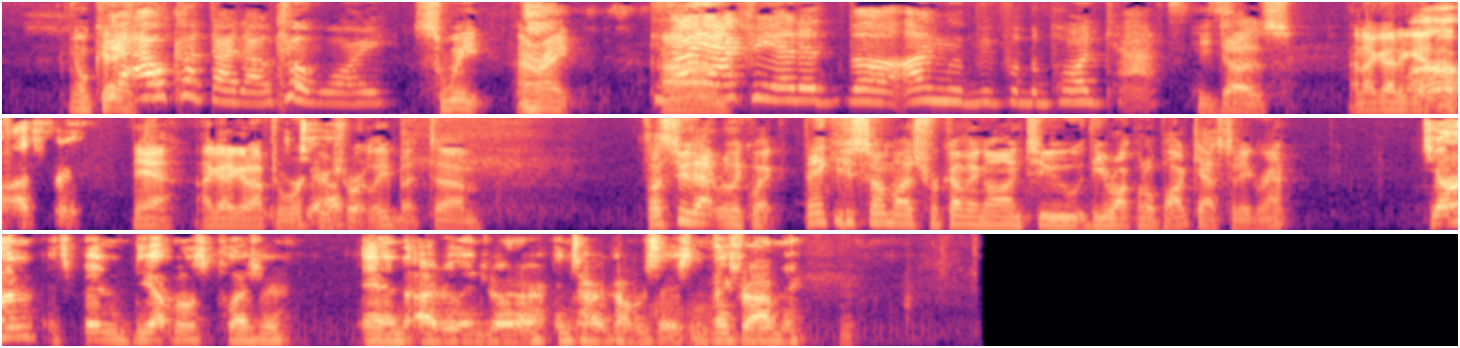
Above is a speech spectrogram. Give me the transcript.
Okay, Yeah, I'll cut that out. Don't worry. sweet. All right. Because Um, I actually edited the iMovie for the podcast. He does. And I got to get Wow, off. that's pretty. Yeah, I got to get off to work here shortly, but um so let's do that really quick. Thank you so much for coming on to the Rock Metal podcast today, Grant. Jon, it's been the utmost pleasure, and I really enjoyed our entire conversation. Thanks for having me.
